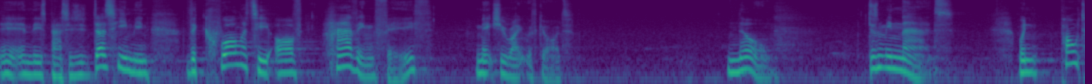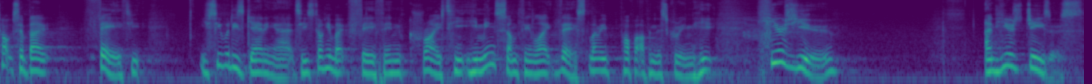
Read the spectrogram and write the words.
in these passages? Does he mean the quality of having faith makes you right with God? No. Doesn't mean that. When Paul talks about faith, you, you see what he's getting at. He's talking about faith in Christ. He, he means something like this. Let me pop it up on the screen. He, here's you, and here's Jesus.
